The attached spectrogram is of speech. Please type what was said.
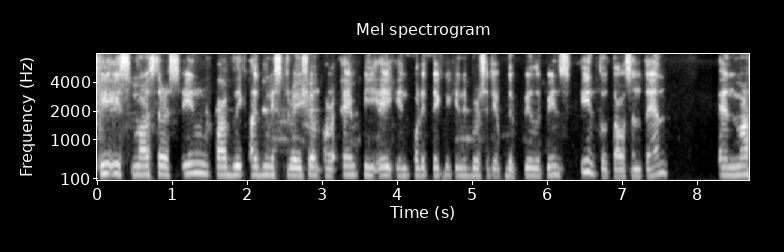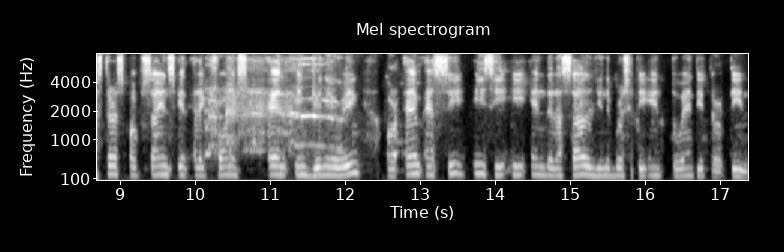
he is Masters in Public Administration or MPA in Polytechnic University of the Philippines in 2010 and Masters of Science in Electronics and Engineering or MSc ECE in De La Salle University in 2013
